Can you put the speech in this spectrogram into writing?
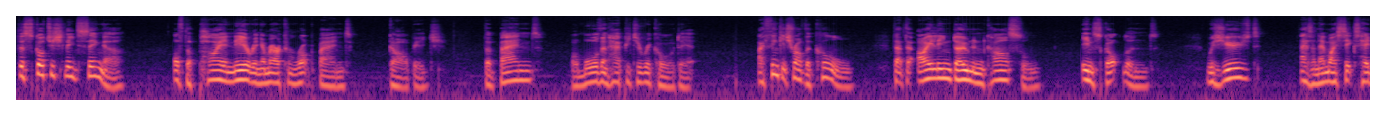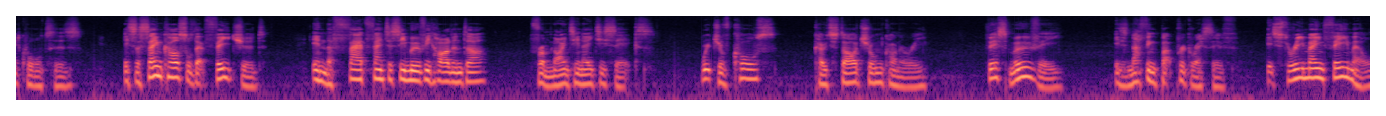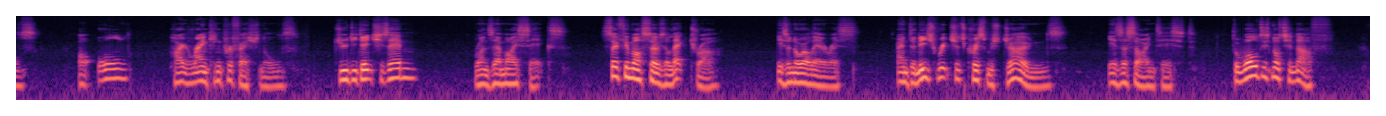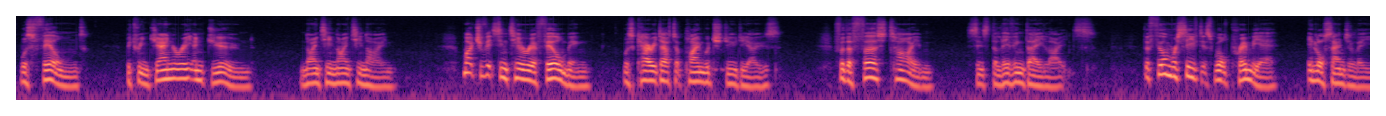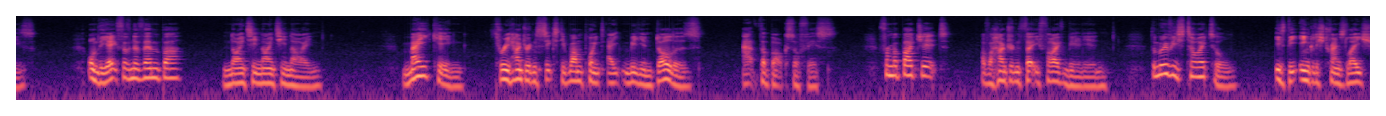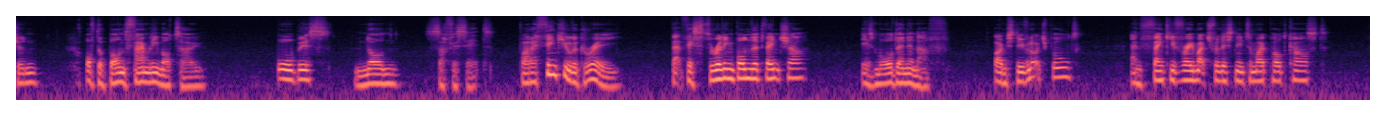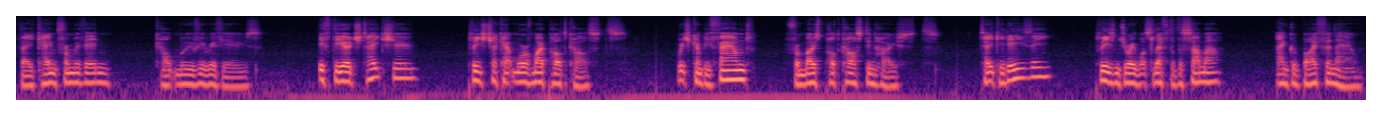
the Scottish lead singer of the pioneering American rock band Garbage. The band were more than happy to record it. I think it's rather cool that the Eilean Donan Castle in Scotland was used as an MI6 headquarters. It's the same castle that featured in the fab fantasy movie Highlander from 1986, which of course co starred Sean Connery. This movie is nothing but progressive. Its three main females are all high ranking professionals. Judi Dench's M runs MI6. Sophie Marceau's Electra is an oil heiress. And Denise Richards' Christmas Jones is a scientist. The World Is Not Enough was filmed between January and June 1999. Much of its interior filming was carried out at Pinewood Studios for the first time since The Living Daylights. The film received its world premiere in Los Angeles on the 8th of November 1999, making $361.8 million at the box office from a budget of 135 million. The movie's title is the English translation of the Bond family motto Orbis non sufficit. But I think you'll agree that this thrilling Bond adventure is more than enough. I'm Stephen Archibald, and thank you very much for listening to my podcast. They came from within cult movie reviews. If the urge takes you, please check out more of my podcasts, which can be found from most podcasting hosts. Take it easy, please enjoy what's left of the summer, and goodbye for now.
